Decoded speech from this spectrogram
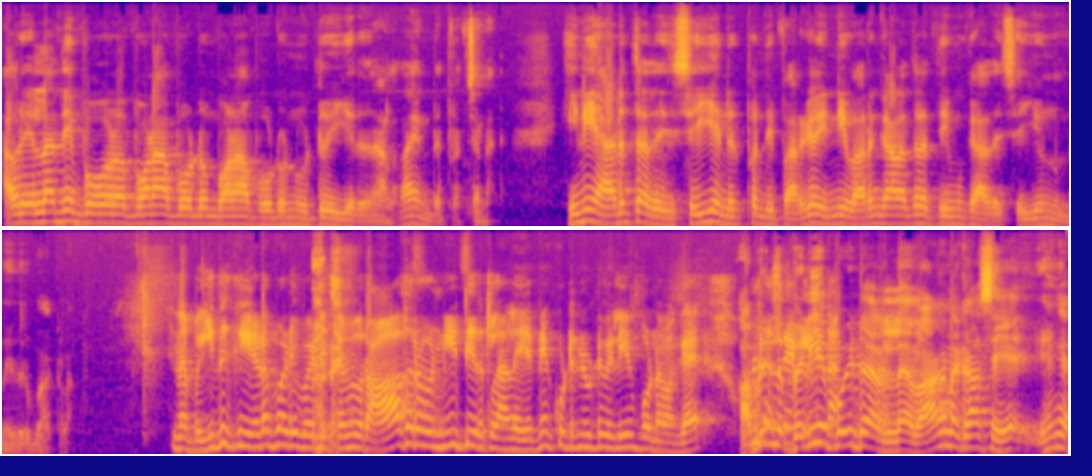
அவர் எல்லாத்தையும் போ போனால் போட்டும் போனால் போட்டும்னு விட்டு வைக்கிறதுனால தான் இந்த பிரச்சனை. இனி அடுத்து அதை செய்ய நிர்பந்திப்பார்கள். இனி வருங்காலத்தில் திமுக அதை செய்யும் நம்ம எதிர்பார்க்கலாம். என்ன இப்ப இதுக்கு எடப்பாடி பழனிசாமி ஒரு ஆதரவு நீட்டி இருக்கலாம்ல? என்ன கூட்டணி விட்டு வெளியே போனவங்க. அப்படி இல்லை வெளியே போயிட்டார்ல வாங்கின காசை. ஏங்க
